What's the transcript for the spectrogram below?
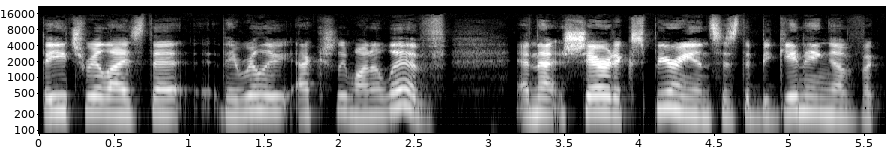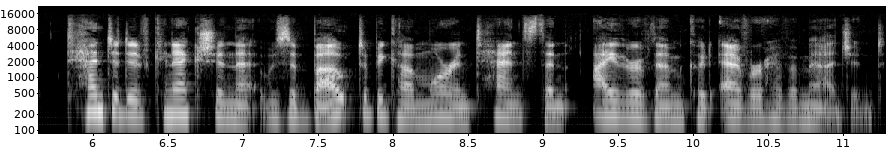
they each realize that they really actually want to live. And that shared experience is the beginning of a tentative connection that was about to become more intense than either of them could ever have imagined.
